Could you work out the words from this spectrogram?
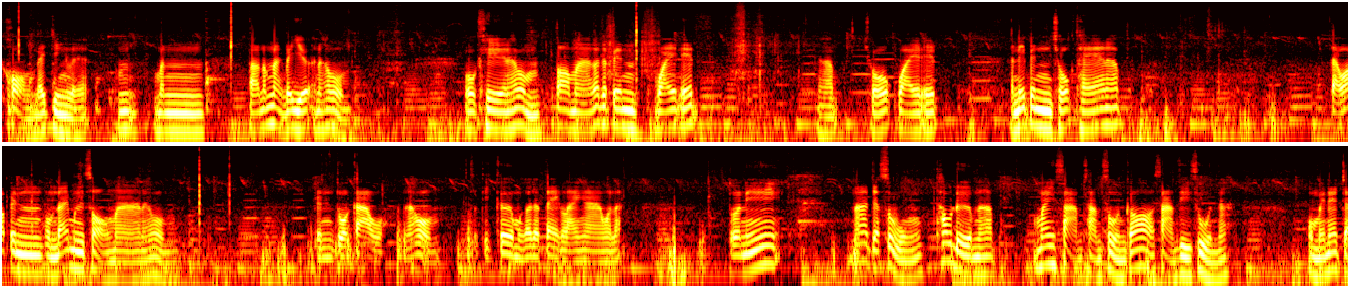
กของได้จริงเลย มันตามน้ำหนักได้เยอะนะครับผม โอเคนะครับผมต่อมาก็จะเป็น YS นะครับโชค YS อันนี้เป็นโชคแท้นะครับ แต่ว่าเป็นผมได้มือสองมานะครับผม เป็นตัวเก่านะครับผมสติกเกอร์มันก็จะแตกลายงาหมดละตัวนี้น่าจะสูงเท่าเดิมนะครับ ไม่สามสามศูนย์ก็สามสี่ศูนย์นะ ผมไม่แน่ใจ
